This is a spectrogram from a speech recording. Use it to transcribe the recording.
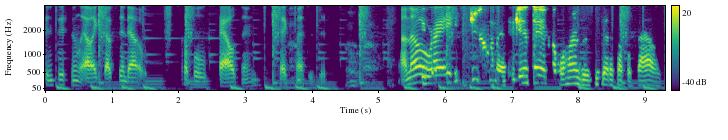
consistently. I like I send out a couple thousand text messages. Oh wow. I know, she right? Said, she didn't say a couple hundred, she said a couple thousand.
